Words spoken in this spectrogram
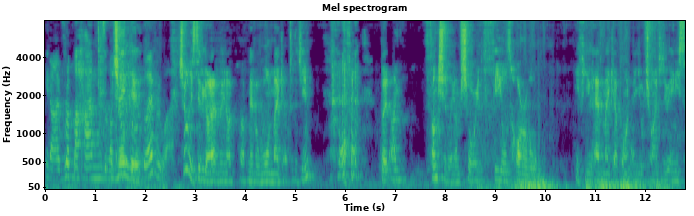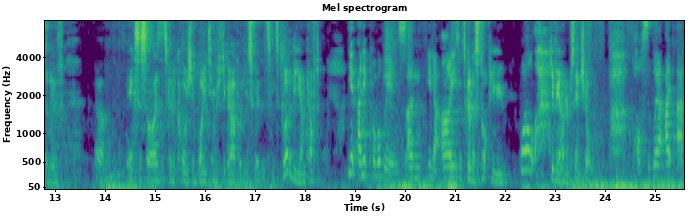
you know, I rub my hands and my surely, makeup yeah. go everywhere. Surely it's difficult. I mean, I've, I've never worn makeup to the gym often, but I'm functionally, I'm sure it feels horrible if you have makeup on and you're trying to do any sort of um, exercise that's going to cause your body temperature to go up or your sweat. It's, it's got to be uncomfortable. Yeah, and it probably is. And, you know, I, It's going to stop you well, giving 100% sure. possibly. I, I,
